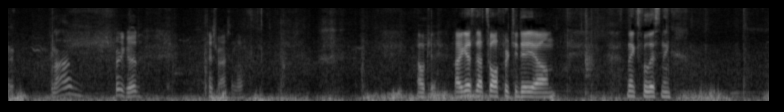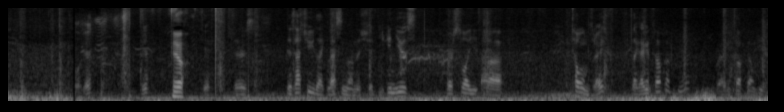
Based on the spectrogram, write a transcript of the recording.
Or? No, pretty good. Thanks for asking, though. Okay, I guess that's all for today. Um, thanks for listening. Okay. Yeah. Yeah. Okay. There's there's actually like lessons on this shit. You can use first of all uh, tones, right? Like I can talk up here I can talk down here.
